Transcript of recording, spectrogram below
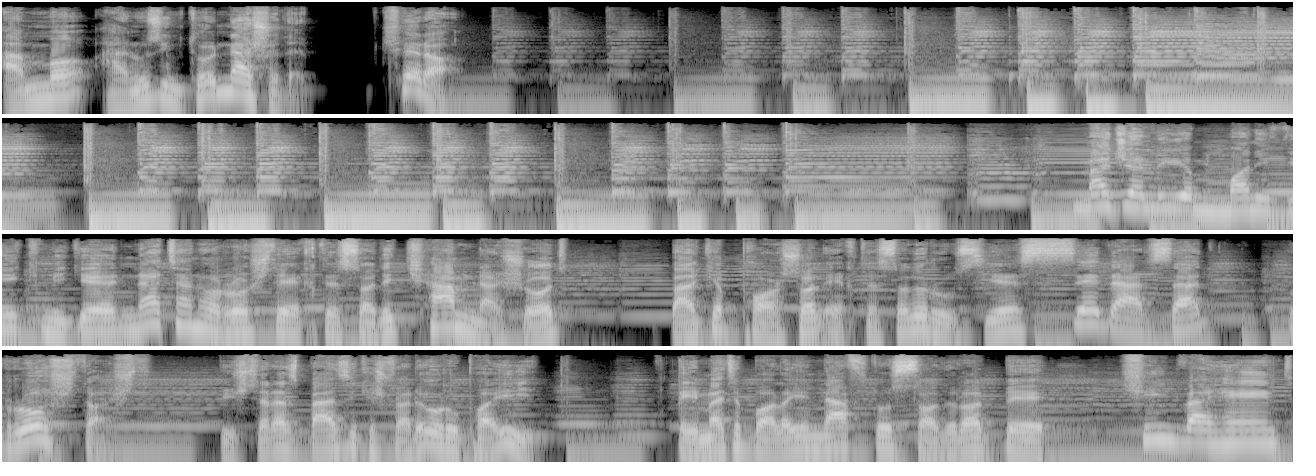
اما هنوز اینطور نشده. چرا؟ مجله مانی ویک میگه نه تنها رشد اقتصادی کم نشد بلکه پارسال اقتصاد روسیه 3 درصد رشد داشت بیشتر از بعضی کشورهای اروپایی. قیمت بالای نفت و صادرات به چین و هند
